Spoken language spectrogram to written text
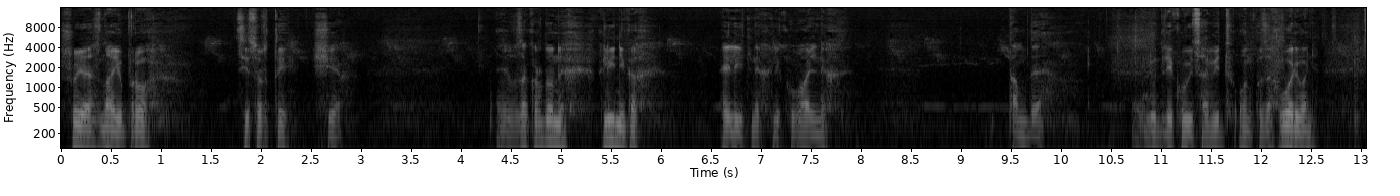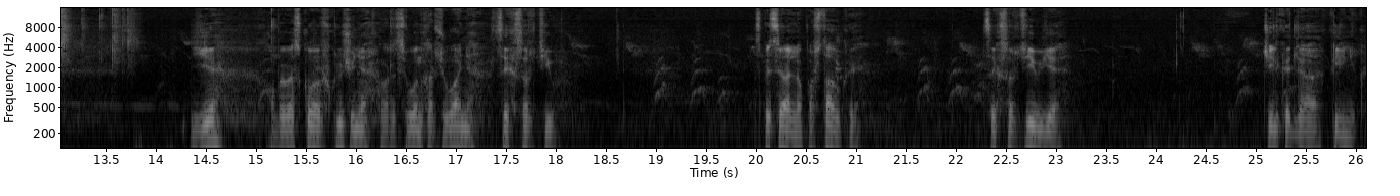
Що я знаю про ці сорти ще? Е, В закордонних клініках елітних, лікувальних, там, де люди лікуються від онкозахворювань, є обов'язкове включення в раціон харчування цих сортів. Спеціально поставки цих сортів є тільки для клінік.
